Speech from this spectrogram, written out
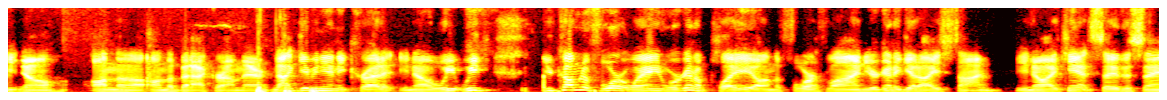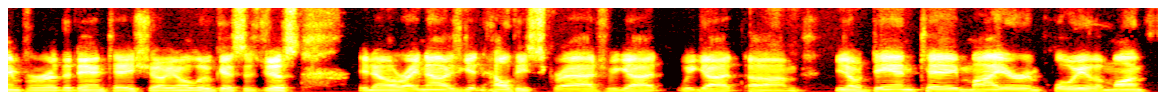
you know on the on the background there. Not giving you any credit you know we we you come to Fort Wayne we're to play you on the fourth line. You're to get ice time. You know I can't say the same for the Dan K show. You know Lucas is just you know right now he's getting healthy scratch. We got we got um you know Dan K Meyer employee of the month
